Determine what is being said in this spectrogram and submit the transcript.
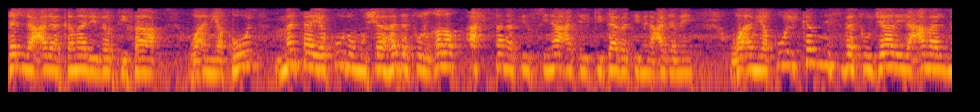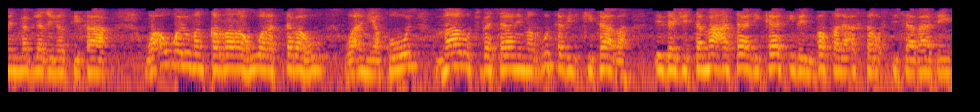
دل على كمال الارتفاع؟ وأن يقول متى يكون مشاهدة الغلط أحسن في صناعة الكتابة من عدمه وأن يقول كم نسبة جاري العمل من مبلغ الارتفاع؟ وأول من قرره ورتبه؟ وأن يقول ما رتبتان من رتب الكتابة إذا اجتمعتا لكاتب بطل أكثر احتساباته؟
